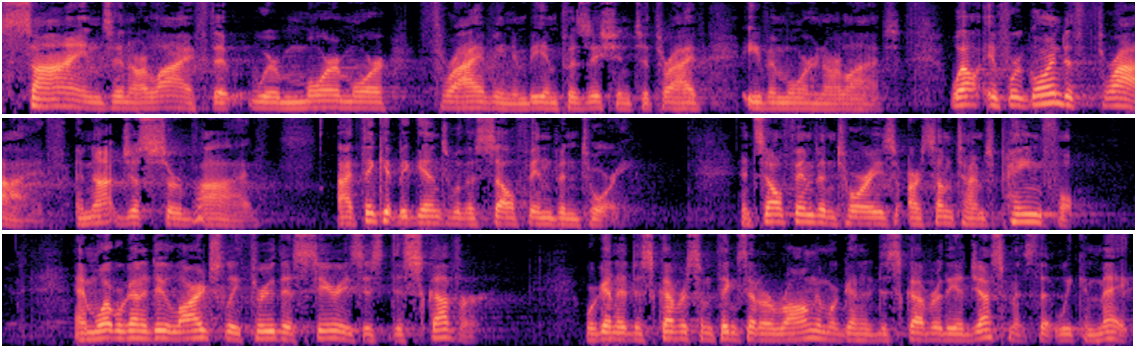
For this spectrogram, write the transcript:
signs in our life that we're more and more thriving and be in position to thrive even more in our lives. Well, if we're going to thrive and not just survive, I think it begins with a self inventory. And self inventories are sometimes painful. And what we're going to do largely through this series is discover. We're going to discover some things that are wrong and we're going to discover the adjustments that we can make.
